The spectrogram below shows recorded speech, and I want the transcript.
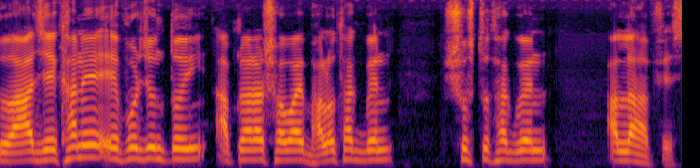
তো আজ এখানে এ পর্যন্তই, আপনারা সবাই ভালো থাকবেন, সুস্থ থাকবেন, আল্লাহ হাফেজ।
